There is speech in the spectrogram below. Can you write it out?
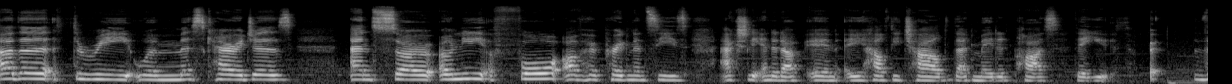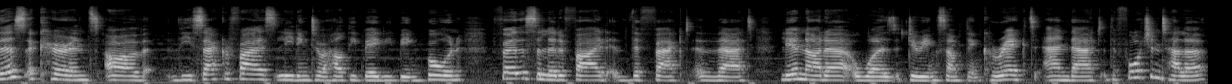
other three were miscarriages and so only four of her pregnancies actually ended up in a healthy child that made it past their youth. this occurrence of the sacrifice leading to a healthy baby being born further solidified the fact that Leonarda was doing something correct and that the fortune teller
